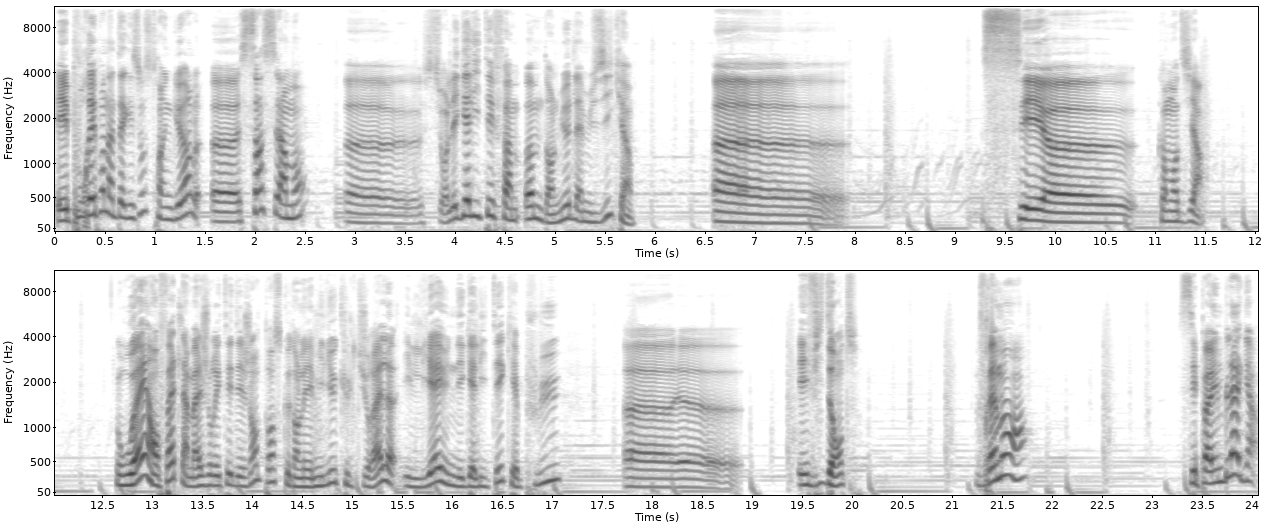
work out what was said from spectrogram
Et pour répondre à ta question, Strong Girl, sincèrement, sur l'égalité femmes-hommes dans le milieu de la musique, c'est. Euh, comment dire? Ouais, en fait, la majorité des gens pensent que dans les milieux culturels, il y a une égalité qui est plus euh, évidente. Vraiment, hein C'est pas une blague, hein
